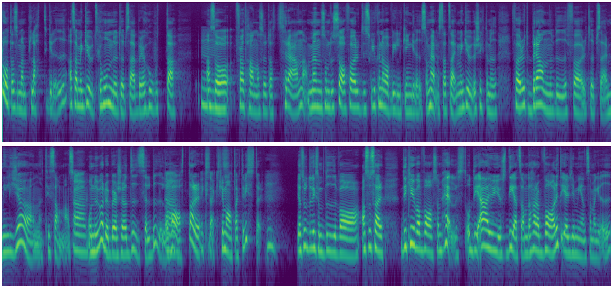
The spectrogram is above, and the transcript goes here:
låta som en platt grej. Alltså men gud ska hon nu typ så här börja hota? Mm. Alltså för att han har slutat träna. Men som du sa förut, det skulle kunna vara vilken grej som helst. Att säga, men gud ursäkta mig, förut brann vi för typ så här miljön tillsammans. Och nu har du börjat köra dieselbil och hatar exakt. klimataktivister. Jag trodde liksom vi var, alltså så här, det kan ju vara vad som helst. Och det är ju just det att om det här har varit er gemensamma grej,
